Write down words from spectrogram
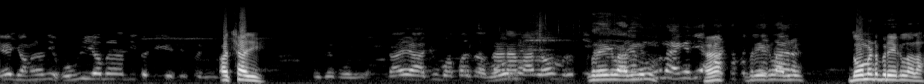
ਇਹ ਜਮਨਾ ਦੀ ਉਹ ਵੀ ਜਮਨਾ ਦੀ ਗੱਡੀ ਇਸੇ ਤਰੀ। ਅੱਛਾ ਜੀ। ਉਹਦੇ ਕੋਲ ਕਾਏ ਆਜੂ ਬਾਬਾ ਦਾ ਪੁਰਾਣਾ ਮਾਡਲ ਉਹ ਮਰੂਤੀ। ਬ੍ਰੇਕ ਲਾ ਦਈਏ ਇਹਨੂੰ ਲੈ ਗਏ ਜੀ ਹੈਂ? 8 ਬ੍ਰੇਕ ਲਾ ਦਈਏ। 2 ਮਿੰਟ ਬ੍ਰੇਕ ਲਾ ਲਾ।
